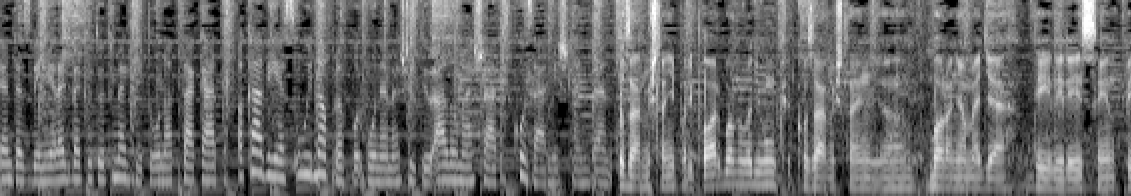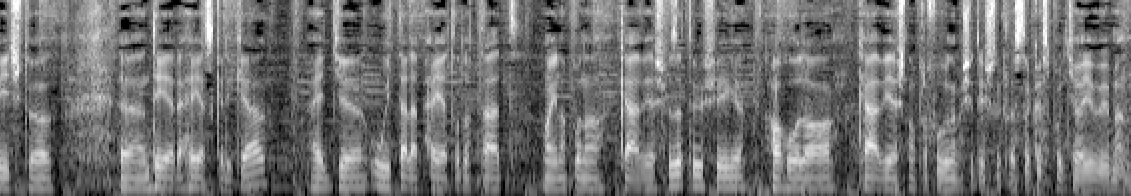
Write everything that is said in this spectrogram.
rendezvényel egybekötött megnyitón adták át a KVS új napraforgó nemesítő állomását Kozár Mislenyben. Kozár Misleny ipari parkban vagyunk, Kozár Misleny Baranya megye déli részén, Pécstől délre helyezkedik el. Egy új telephelyet adott át mai napon a KVS vezetősége, ahol a KVS napraforgó nemesítésnek lesz a központja a jövőben.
